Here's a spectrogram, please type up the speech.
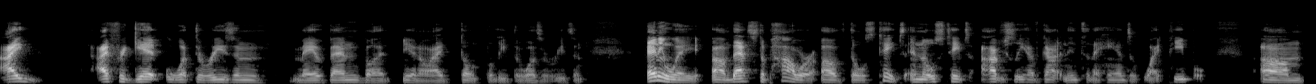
I I forget what the reason may have been, but you know I don't believe there was a reason. Anyway, um, that's the power of those tapes, and those tapes obviously have gotten into the hands of white people. Um,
